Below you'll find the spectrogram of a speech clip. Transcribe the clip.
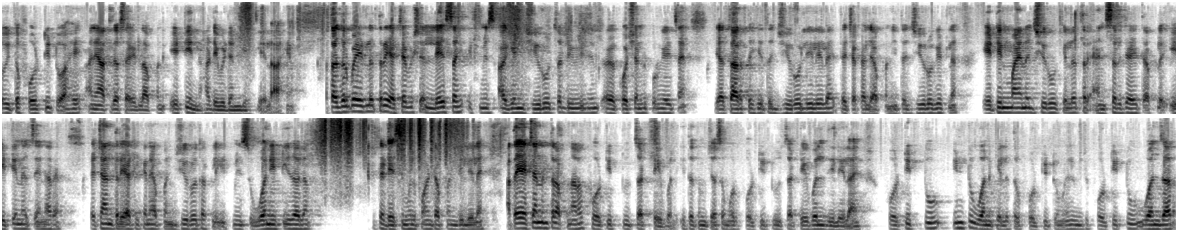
तो इथं फोर्टी टू आहे आणि आतल्या साईडला आपण एटीन हा डिव्हिडन घेतलेला आहे. आता जर पाहिलं तर याच्यापेक्षा लेस आहे. इट मीन्स अगेन झिरोचं डिव्हिजन क्वेश्चन करून घ्यायचं आहे. याचा अर्थ इथं झिरो लिहिलेला आहे. त्याच्याखाली आपण इथं झिरो घेतलं. एटीन मायनस झिरो केलं तर अँसर जे आहे ते आपलं एटीनच येणार आहे. त्याच्यानंतर या ठिकाणी आपण झिरो टाकले. इट मीन्स वन एटी झालं. इथं डेसिमल पॉईंट आपण दिलेला आहे. आता याच्यानंतर आपणाला फोर्टी टूचा टेबल इथं तुमच्यासमोर फोर्टी टूचा टेबल दिलेला आहे. फोर्टी टू इंटू वन केलं तर फोर्टी टू मिळेल. म्हणजे फोर्टी टू वन जार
